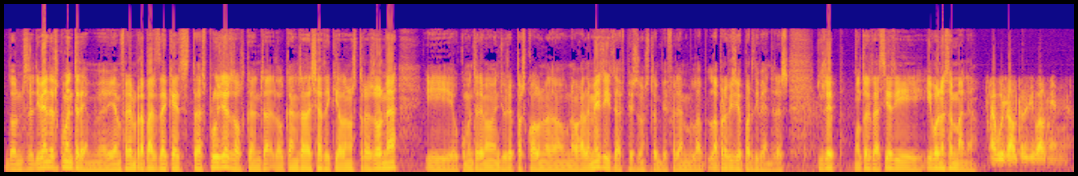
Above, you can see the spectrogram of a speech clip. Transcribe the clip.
doncs divendres comentarem, ja en farem repàs d'aquestes pluges, del que, ens ha, del que ens ha deixat aquí a la nostra zona i ho comentarem amb en Josep Pasqual una, una vegada més i després doncs, també farem la, la previsió per divendres. Josep, moltes gràcies i, i bona setmana. A vosaltres igualment.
